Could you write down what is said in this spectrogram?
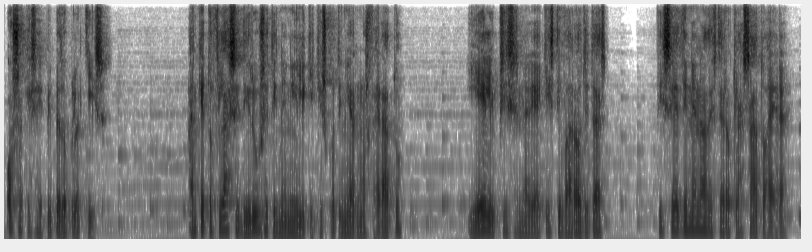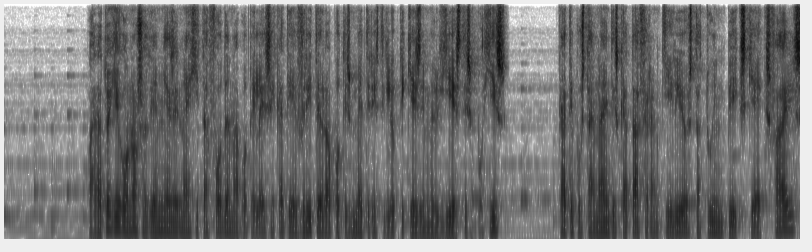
όσο και σε επίπεδο πλοκής. Αν και το Flash συντηρούσε την ενήλικη και σκοτεινή ατμόσφαιρά του, η έλλειψη σεναριακής στιβαρότητας της έδινε ένα δευτεροκλασσάτο αέρα. Παρά το γεγονός ότι έμοιαζε να έχει τα φόντα να αποτελέσει κάτι ευρύτερο από τις μέτριες τηλεοπτικές δημιουργίες της εποχής, κάτι που στα 90s κατάφεραν κυρίως τα Twin Peaks και X-Files,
